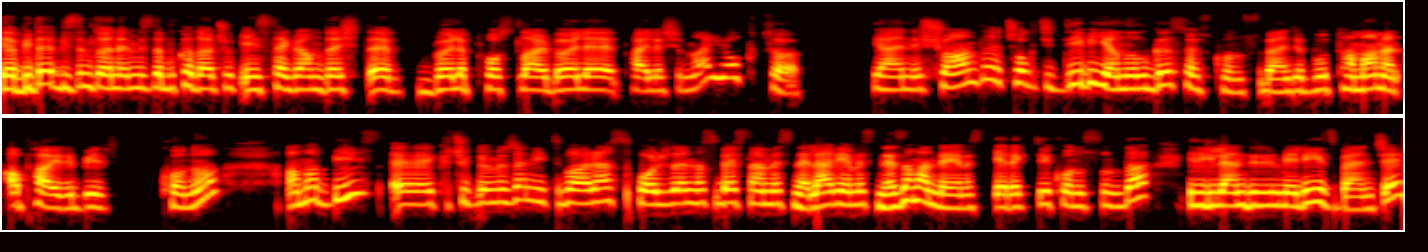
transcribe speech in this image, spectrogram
Ya bir de bizim dönemimizde bu kadar çok Instagram'da işte böyle postlar, böyle paylaşımlar yoktu. Yani şu anda çok ciddi bir yanılgı söz konusu bence. Bu tamamen apayrı bir konu. Ama biz e, küçüklüğümüzden itibaren sporcuların nasıl beslenmesi, neler yemesi, ne zaman ne yemesi gerektiği konusunda bilgilendirilmeliyiz bence.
